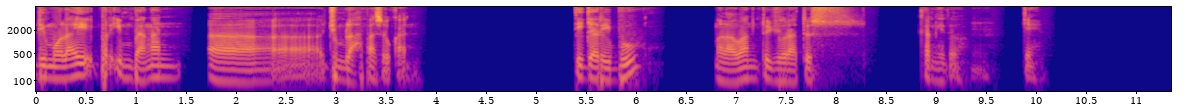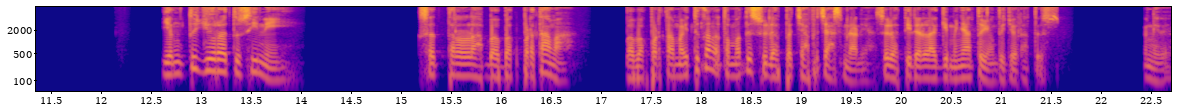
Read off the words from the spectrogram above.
Dimulai perimbangan uh, jumlah pasukan. 3000 melawan 700 kan gitu. Hmm. Oke. Okay. Yang 700 ini setelah babak pertama babak pertama itu kan otomatis sudah pecah-pecah sebenarnya, sudah tidak lagi menyatu yang 700. Kan gitu.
